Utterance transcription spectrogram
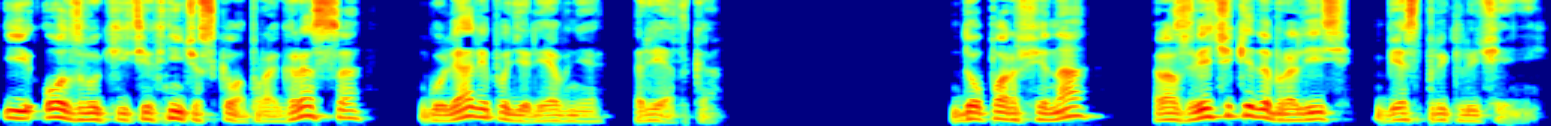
и отзвуки технического прогресса гуляли по деревне редко. До Парфина разведчики добрались без приключений.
